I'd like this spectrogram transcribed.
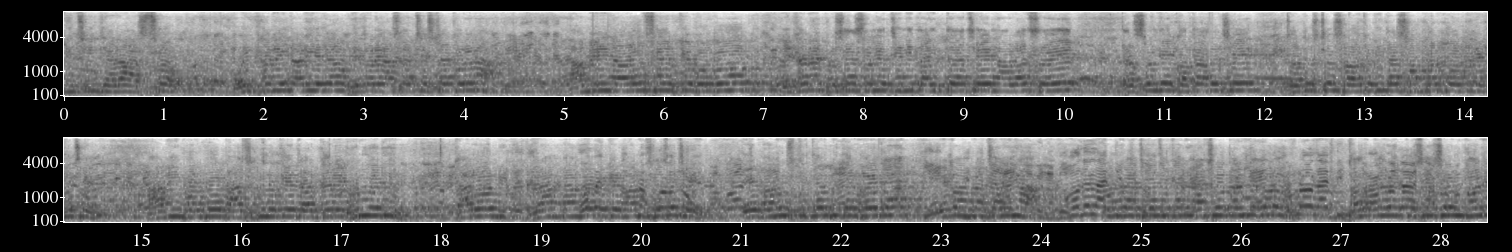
মিছিল যারা আসছো, ওইখানেই দাঁড়িয়ে যাও, ভেতরে আসার চেষ্টা করো না। আমি নারায়ণ সাহেবকে বলব, এখানে প্রশাসনের যিনি দায়িত্বে আছে, নারায়ণ সাহেব, তার সঙ্গে কথা হয়েছে, যথেষ্ট সহযোগিতার সম্পর্ক রেখেছেন। আমি বলব, বাসগুলোকে দরকারে ঘুরিয়ে দিন। কারণ গ্রাম বাংলা থেকে মানুষ এসেছে। এই মানুষ ভিতর ভিতর হয়ে যাক এটা আমরা চাই না। আমাদের তোমরা যে যেখানে আছো দাঁড়িয়ে করো। আমরাও live দিচ্ছি। সরকারি প্রশাসন গাড়ি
